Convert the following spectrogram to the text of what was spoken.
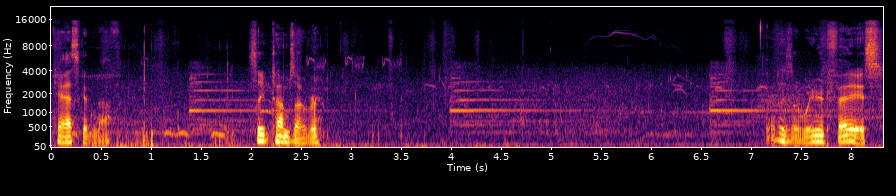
Okay, that's good enough. Sleep time's over. That is a weird face.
